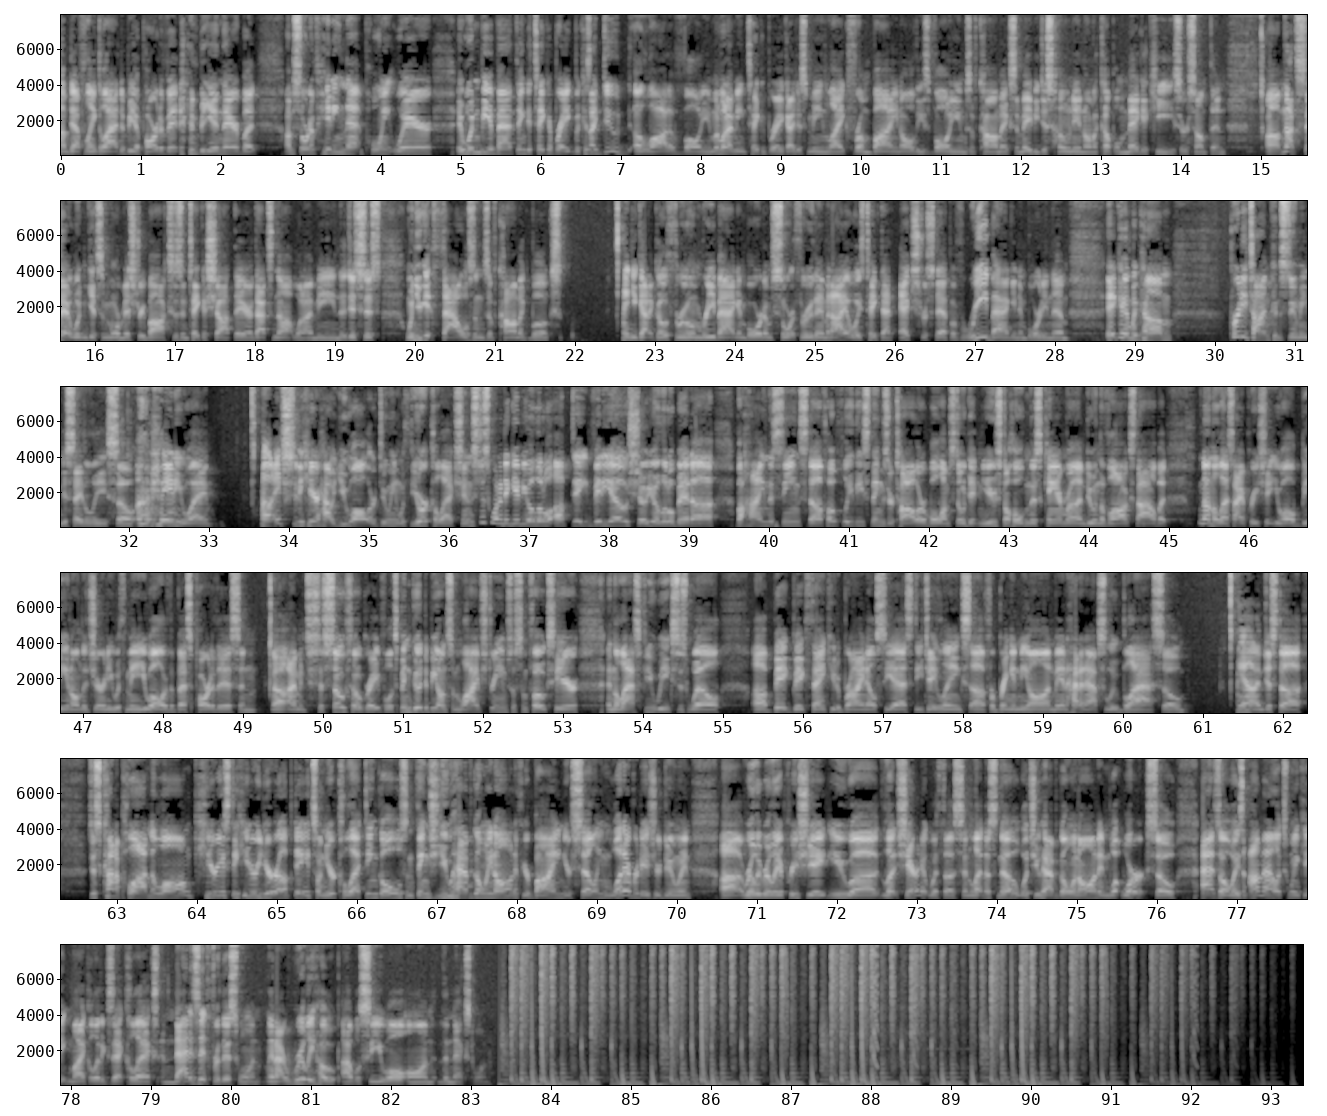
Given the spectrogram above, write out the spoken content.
I'm definitely glad to be a part of it and be in there, but I'm sort of hitting that point where it wouldn't be a bad thing to take a break because I do a lot of volume. And when I mean take a break, I just mean like from buying all these volumes of comics and maybe just hone in on a couple mega keys or something. Um, not to say I wouldn't get some more mystery boxes and take a shot there. That's not what I mean. It's just when you get thousands of comic books and you got to go through them, rebag and board them, sort through them. And I always take that extra step of rebagging and boarding them. It can become pretty time consuming to say the least. So, anyway. Uh, interested to hear how you all are doing with your collections. Just wanted to give you a little update video, show you a little bit uh, behind the scenes stuff. Hopefully these things are tolerable. I'm still getting used to holding this camera and doing the vlog style, but nonetheless, I appreciate you all being on the journey with me. You all are the best part of this, and uh, I'm just so, so grateful. It's been good to be on some live streams with some folks here in the last few weeks as well. Uh, big, big thank you to Brian LCS, DJ Links uh, for bringing me on. Man, had an absolute blast. So, yeah, I'm just uh, just kind of plodding along. Curious to hear your updates on your collecting goals and things you have going on. If you're buying, you're selling, whatever it is you're doing, uh, really, really appreciate you uh, let sharing it with us and letting us know what you have going on and what works. So, as always, I'm Alex Winkink, Michael at Exec Collects, and that is it for this one. And I really hope I will see you all on the next one.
